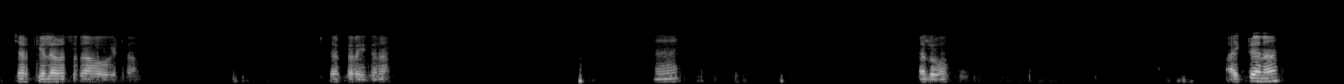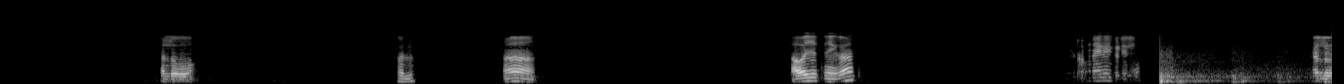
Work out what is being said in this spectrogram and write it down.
विचार केल्यावर सुद्धा होईल का विचार करायचा ना. हम्म. हॅलो. ऐकतोय ना? हॅलो. हॅलो. हां. आवाज येत नाही का? नेटवर्क नाही का इकडे? हॅलो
